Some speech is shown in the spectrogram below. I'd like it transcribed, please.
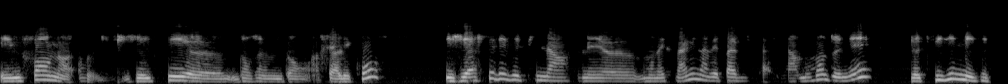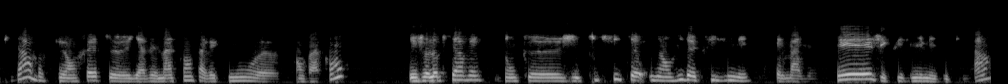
Et une fois, j'ai été euh, dans un, dans, à faire les courses j'ai acheté des épinards, mais euh, mon ex-mari n'avait pas vu ça. Et à un moment donné, je cuisine mes épinards parce qu'en fait, il y avait ma tante avec nous en vacances et je l'observais. Donc, j'ai tout de suite eu envie de cuisiner. Elle m'a j'ai cuisiné mes épinards.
